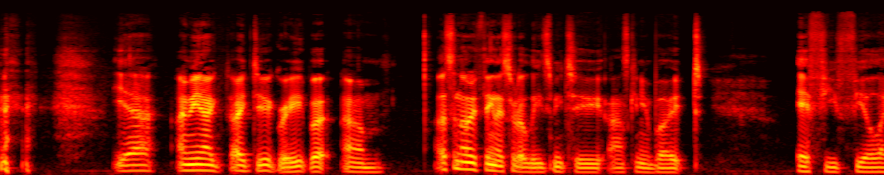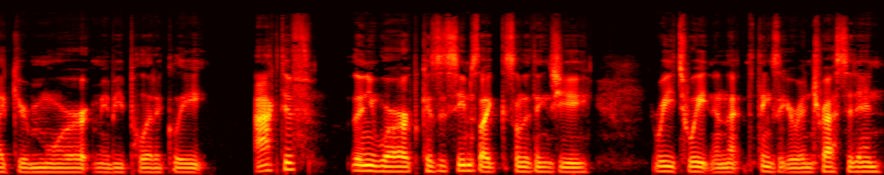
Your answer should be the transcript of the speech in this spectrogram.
yeah, I mean, I, I do agree, but um, that's another thing that sort of leads me to asking you about if you feel like you're more maybe politically active than you were, because it seems like some of the things you retweet and that things that you're interested in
